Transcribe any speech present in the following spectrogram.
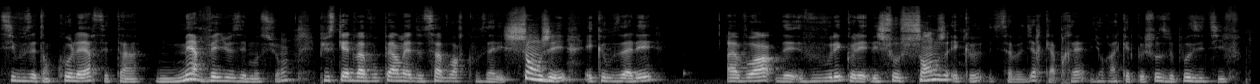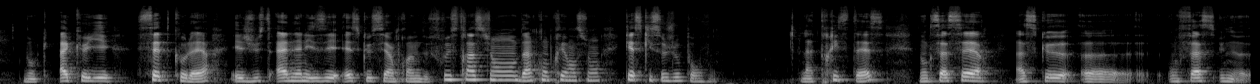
Si vous êtes en colère, c'est une merveilleuse émotion puisqu'elle va vous permettre de savoir que vous allez changer et que vous allez avoir des, vous voulez que les choses changent et que ça veut dire qu'après il y aura quelque chose de positif. Donc accueillez cette colère et juste analysez est-ce que c'est un problème de frustration, d'incompréhension, qu'est-ce qui se joue pour vous? La tristesse, donc ça sert à ce que euh, on fasse une,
